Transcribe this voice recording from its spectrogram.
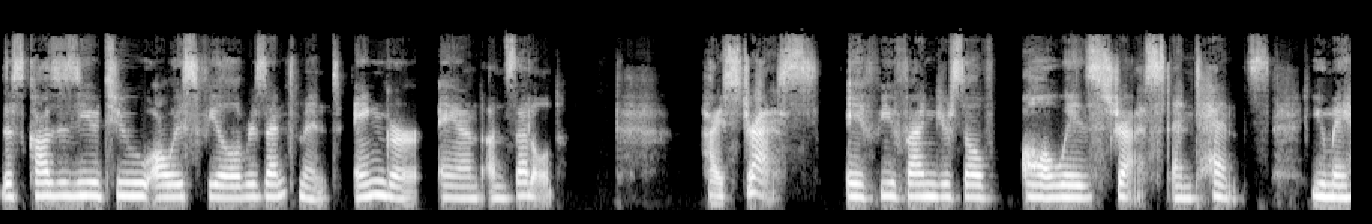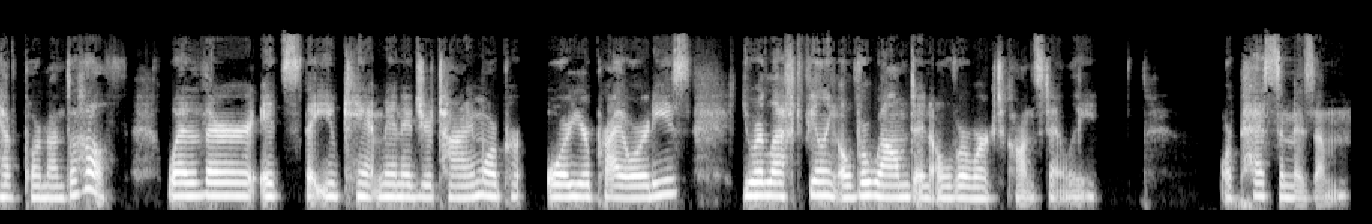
This causes you to always feel resentment, anger, and unsettled. High stress. If you find yourself always stressed and tense, you may have poor mental health. Whether it's that you can't manage your time or or your priorities, you are left feeling overwhelmed and overworked constantly. Or pessimism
